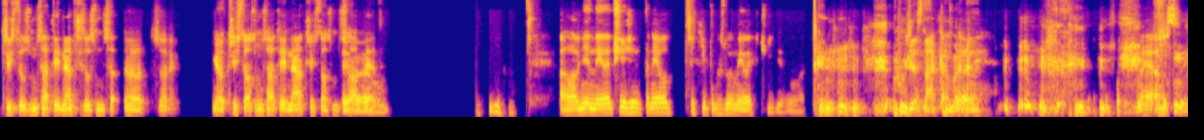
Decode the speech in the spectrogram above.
381, 380, uh, sorry. Jo, 381, 385. Jo, jo. A hlavně nejlepší je, že ten jeho třetí pokus byl nejlehčí, ty vole. Úžasná kamera. Ne, ne asi.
